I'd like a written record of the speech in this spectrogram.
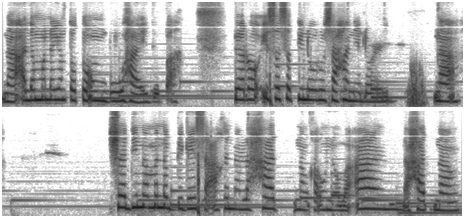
na alam mo na yung totoong buhay 'di ba? Pero isa sa tinuro sa akin ni Lord na siya din naman nagbigay sa akin ng lahat ng kaunawaan, lahat ng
